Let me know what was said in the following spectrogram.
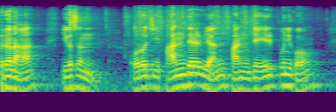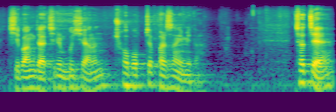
그러나 이것은 오로지 반대를 위한 반대일 뿐이고 지방자치를 무시하는 초법적 발상입니다. 첫째,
